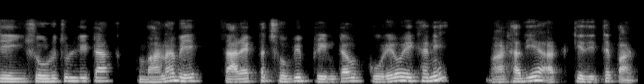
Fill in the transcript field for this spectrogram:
যেই সৌরচুল্লিটা বানাবে, তার একটা ছবি প্রিন্ট আউট করেও এখানে আঠা দিয়ে আটকে দিতে পারো।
